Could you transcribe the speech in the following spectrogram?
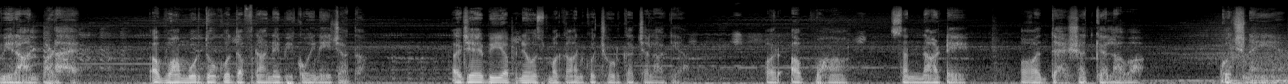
वीरान पड़ा है। अब वहाँ मुर्दों को दफनाने भी कोई नहीं जाता अजय भी अपने उस मकान को छोड़कर चला गया और अब वहाँ सन्नाटे और दहशत के अलावा कुछ नहीं है।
